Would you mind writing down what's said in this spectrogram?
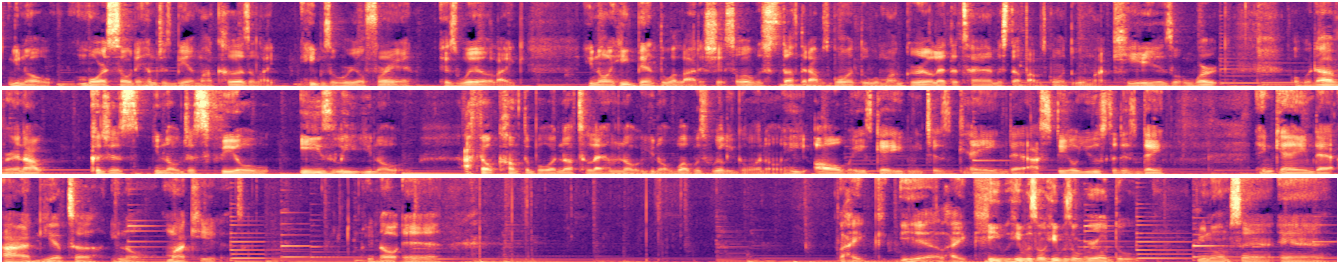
you know, more so than him just being my cousin. Like he was a real friend as well. Like, you know, and he been through a lot of shit. So it was stuff that I was going through with my girl at the time and stuff I was going through with my kids or work or whatever. And I could just, you know, just feel easily, you know, I felt comfortable enough to let him know, you know, what was really going on. He always gave me just game that I still use to this day and game that I give to, you know, my kids. You know, and like yeah, like he he was a he was a real dude. You know what I'm saying? And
